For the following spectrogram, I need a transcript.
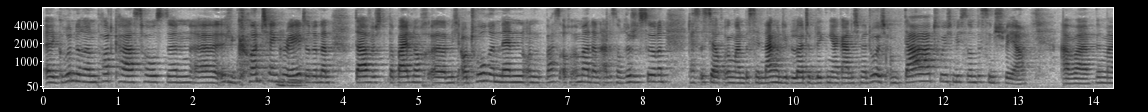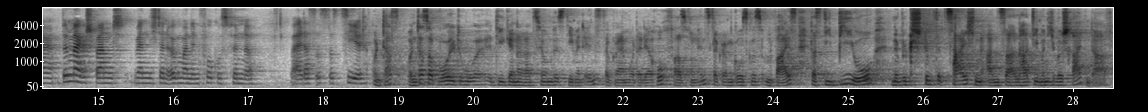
äh, Gründerin, Podcast-Hostin, äh, Content-Creatorin, dann darf ich bald noch äh, mich Autorin nennen und was auch immer, dann alles noch Regisseurin. Das ist ja auch irgendwann ein bisschen lang und die Leute blicken ja gar nicht mehr durch. Und da tue ich mich so ein bisschen schwer. Aber bin mal, bin mal gespannt, wenn ich dann irgendwann den Fokus finde weil das ist das Ziel. Und das, und das, obwohl du die Generation bist, die mit Instagram oder der Hochphase von Instagram groß ist und weiß, dass die Bio eine bestimmte Zeichenanzahl hat, die man nicht überschreiten darf.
